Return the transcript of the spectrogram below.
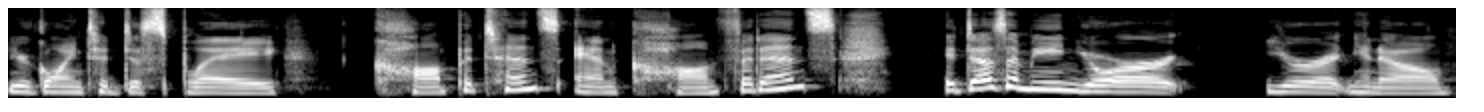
You're going to display competence and confidence. It doesn't mean you're you're, you know,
